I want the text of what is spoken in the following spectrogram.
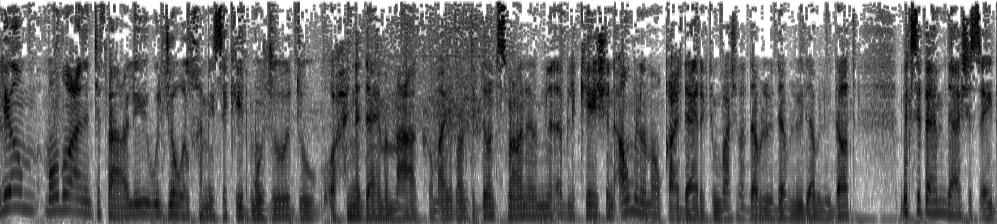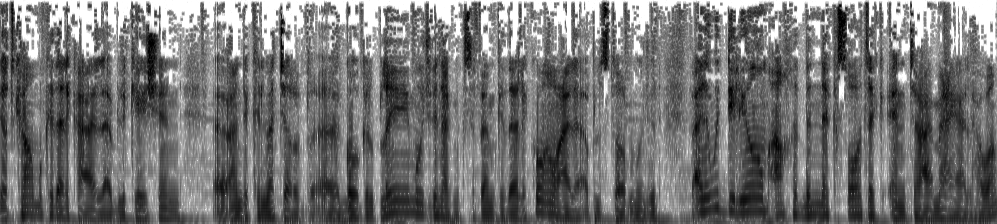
فاليوم موضوعنا التفاعلي والجو الخميس أكيد موجود وإحنا دائما معاكم أيضا. تقدرون تسمعونا من ال application أو من الموقع direct مباشرة www.mixfm-sa.com وكذلك على ال application آه، عندك المتجر آه، Google Play موجود هناك Mix FM كذلك أو على Apple Store موجود. فأنا ودي اليوم آخذ منك صوتك أنت معي على الهواء.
